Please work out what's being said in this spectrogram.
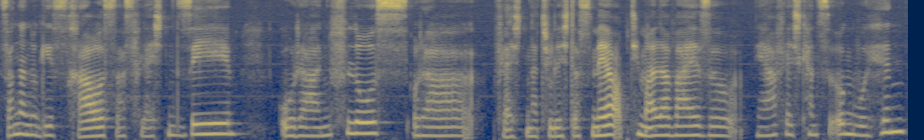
sondern du gehst raus, hast vielleicht einen See oder ein Fluss oder vielleicht natürlich das Meer optimalerweise. Ja, vielleicht kannst du irgendwo hin,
